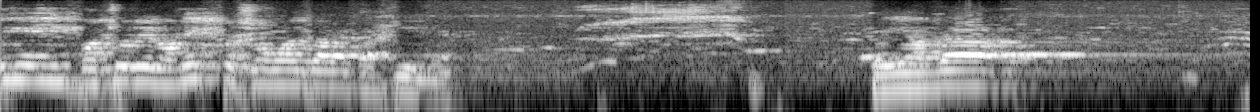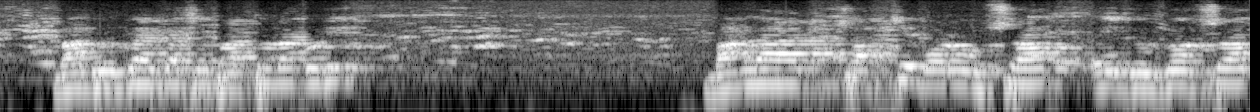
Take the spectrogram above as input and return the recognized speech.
দিয়ে এই বছরের অনেকটা সময় তারা কাটিয়ে নেয়। তাই আমরা মা দুর্গার কাছে প্রার্থনা করি। বাংলার সবচেয়ে বড় উৎসব, এই দুর্গোৎসব,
